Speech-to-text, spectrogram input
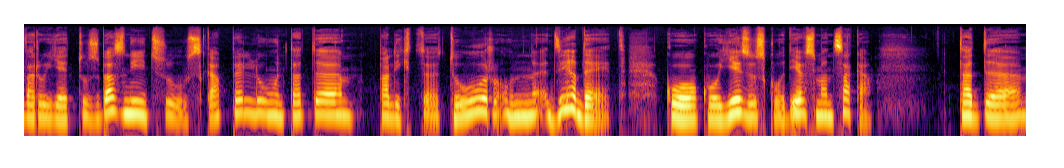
varu iet uz baznīcu, uz kapelu un tad uh, palikt uh, tur un dzirdēt, ko, ko Jēzus, ko Dievs man saka. Tad, uh,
